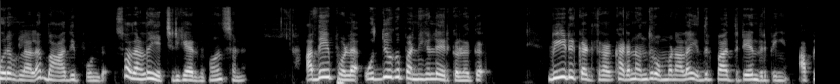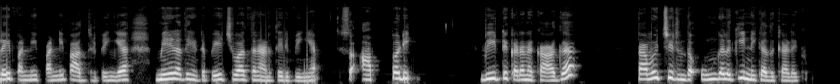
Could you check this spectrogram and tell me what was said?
உறவுகளால பாதிப்பு உண்டு. ஸோ அதனால எச்சரிக்கையா இருந்துக்கோன்னு சொன்னேன். அதே போல உத்தியோக பணிகள்ல இருக்கிறவங்களுக்கு வீடு கட்டுறதுக்காக கடன் வந்து ரொம்ப நாளா எதிர்பார்த்துட்டே இருந்திருப்பீங்க. அப்ளை பண்ணி பண்ணி பார்த்துருப்பீங்க. மேலதிகிட்ட பேச்சுவார்த்தை நடத்திருப்பீங்க ஸோ அப்படி வீட்டு கடனுக்காக தவிச்சிருந்த உங்களுக்கு இன்னைக்கு அது கிடைக்கும்.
